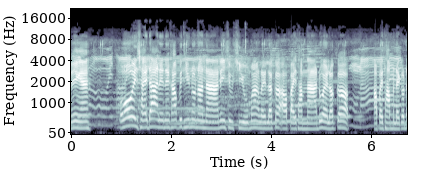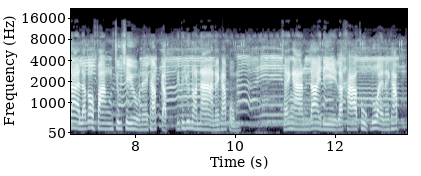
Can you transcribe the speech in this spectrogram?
นี่ไง โอ้ยใช้ได้เลยนะครับ วิทยุโนนานา นี่ชิวๆมากเลย แล้วก็เอาไปทำนาด้วย แล้วก็เอาไปทำอะไรก็ได้ แล้วก็ฟังชิวๆนะครับ กับวิทยุนอนนานะครับ ผม ใช้งานได้ดี ราคาถูกด้วยนะครับบ้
